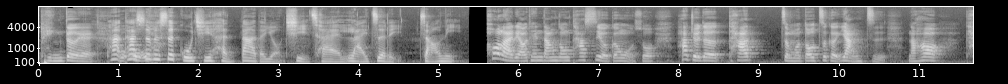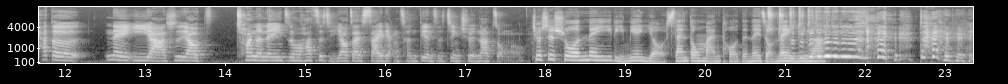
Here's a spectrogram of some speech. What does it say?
平的哎，他他是不是鼓起很大的勇气才来这里找你？后来聊天当中，他是有跟我说，他觉得他怎么都这个样子，然后他的内衣啊是要穿了内衣之后，他自己要再塞两层垫子进去的那种哦。就是说内衣里面有山东馒头的那种内衣吗？对对对对对对对对。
